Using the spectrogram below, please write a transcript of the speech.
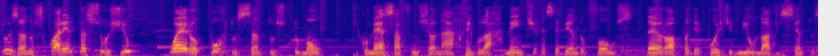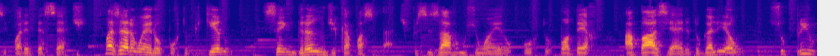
Nos anos 40 surgiu o Aeroporto Santos Dumont, começa a funcionar regularmente, recebendo voos da Europa depois de 1947. Mas era um aeroporto pequeno, sem grande capacidade. Precisávamos de um aeroporto moderno. A base aérea do Galeão supriu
